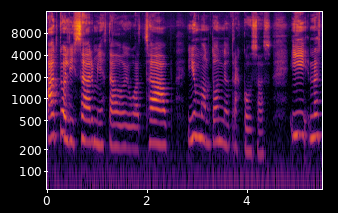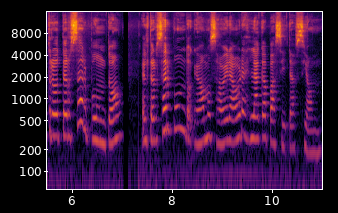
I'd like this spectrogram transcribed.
actualizar mi estado de WhatsApp y un montón de otras cosas. Y nuestro tercer punto, el tercer punto que vamos a ver ahora es la capacitación.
